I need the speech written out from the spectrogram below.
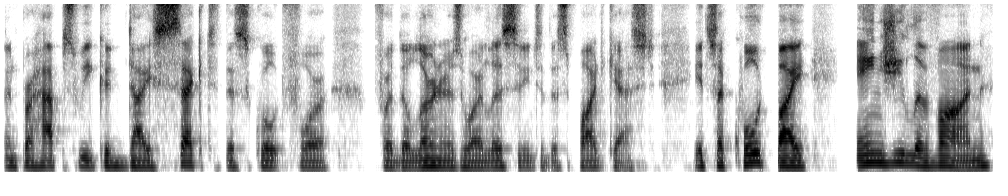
and perhaps we could dissect this quote for for the learners who are listening to this podcast. It's a quote by Angie LeVan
